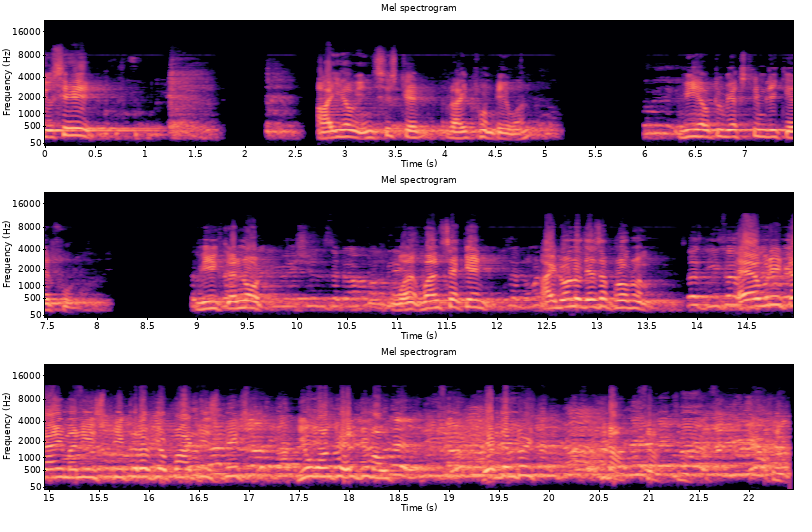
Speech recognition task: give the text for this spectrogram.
you see, I have insisted right from day one, we have to be extremely careful. We cannot, one, one second, I don't know, there's a problem. Every time any speaker of your party speaks, you want to help him out. Let them do it. Sit down, sit down, sit down. Sit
